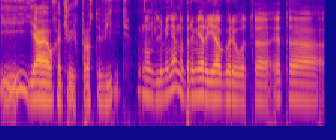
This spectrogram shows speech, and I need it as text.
И я хочу их просто видеть. Ну, для меня, например, я говорю, вот э, это...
